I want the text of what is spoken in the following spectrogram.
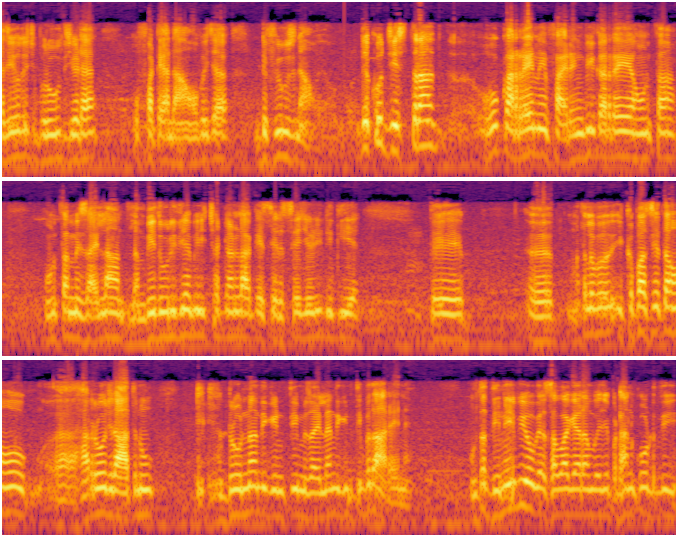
ਹਜੇ ਉਹਦੇ 'ਚ ਬਰੂਦ ਜਿਹੜਾ ਉਹ ਫਟਿਆ ਨਾ ਹੋਵੇ ਜਾਂ ਡਿਫਿਊਜ਼ ਨਾ ਹੋਇਆ ਹੋਵੇ। ਦੇਖੋ, ਜਿਸ ਤਰ੍ਹਾਂ ਉਹ ਕਰ ਰਹੇ ਨੇ ਫਾਇਰਿੰਗ ਵੀ ਕਰ ਰਹੇ ਆ, ਹੁਣ ਤਾਂ ਹੁਣ ਤਾਂ ਮਿਜ਼ਾਈਲਾਂ ਲੰਬੀ ਦੂਰੀ ਦੀਆਂ ਵੀ ਛੱਡਣ ਲੱਗ ਕੇ ਸਿਰਸੇ ਜਿਹੜੀ ਡਿੱਗੀ ਹੈ। ਤੇ ਮਤਲਬ ਇੱਕ ਪਾਸੇ ਤਾਂ ਉਹ ਹਰ ਰੋਜ਼ ਰਾਤ ਨੂੰ ਡਰੋਨਾਂ ਦੀ ਗਿਣਤੀ, ਮਿਜ਼ਾਈਲਾਂ ਦੀ ਗਿਣਤੀ ਵਧਾ ਰਹੇ ਨੇ। ਹੁਣ ਤਾਂ ਦਿਨੇ ਵੀ ਹੋ ਗਿਆ, ਸਵਾ 11 ਵਜੇ ਪਠਾਨਕੋਟ ਦੀ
